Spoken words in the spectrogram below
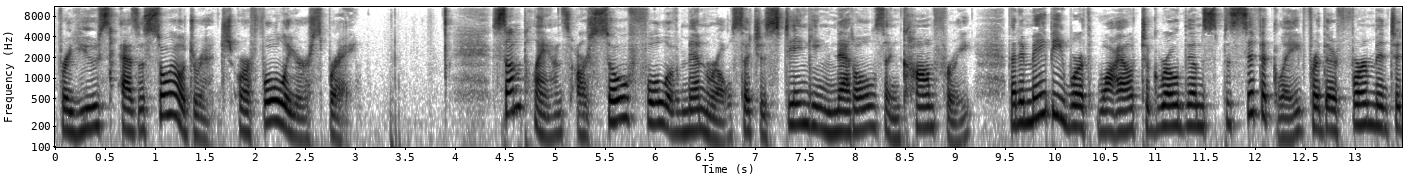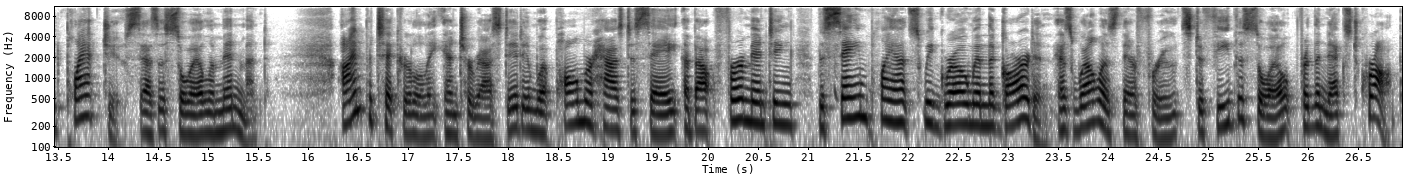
for use as a soil drench or foliar spray. Some plants are so full of minerals, such as stinging nettles and comfrey, that it may be worthwhile to grow them specifically for their fermented plant juice as a soil amendment. I'm particularly interested in what Palmer has to say about fermenting the same plants we grow in the garden as well as their fruits to feed the soil for the next crop.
